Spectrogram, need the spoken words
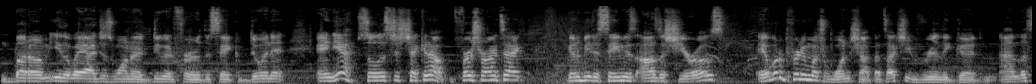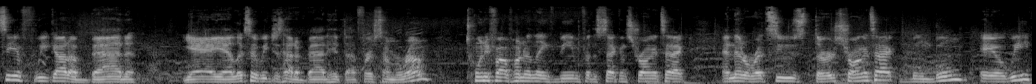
but um, either way, I just want to do it for the sake of doing it. And yeah, so let's just check it out. First strong attack, gonna be the same as Asashiro's. Able to pretty much one-shot. That's actually really good. Uh, let's see if we got a bad... Yeah, yeah, it looks like we just had a bad hit that first time around. 2500 length beam for the second strong attack. And then Retsu's third strong attack. Boom, boom. AoE.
